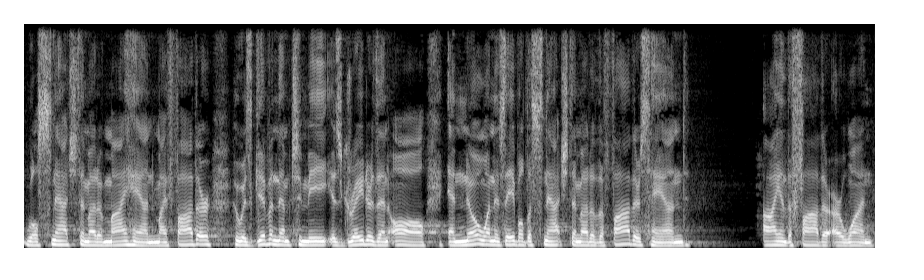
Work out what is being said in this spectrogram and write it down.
will snatch them out of my hand. My Father who has given them to me is greater than all and no one is able to snatch them out of the Father's hand. I and the Father are one.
